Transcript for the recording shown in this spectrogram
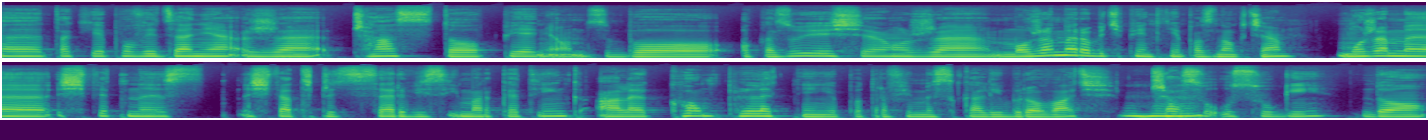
e, takie powiedzenie, że czas to pieniądz, bo okazuje się, że możemy robić pięknie paznokcie, możemy świetny świadczyć serwis i marketing, ale kompletnie nie potrafimy skalibrować mhm. czasu usługi do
